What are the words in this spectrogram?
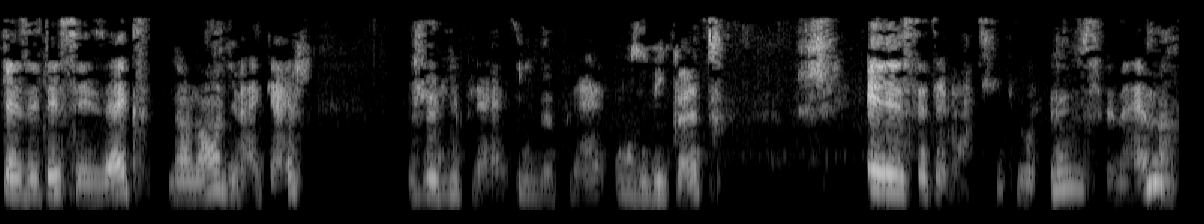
quels étaient ses ex. Non, non, on dit la cash. Je lui plais, il me plaît, on se bicote. Et c'était parti pour une semaine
